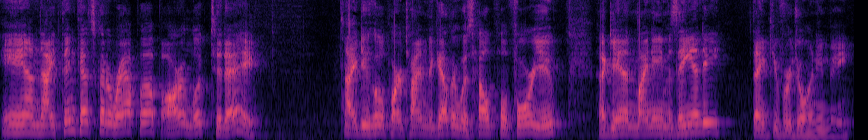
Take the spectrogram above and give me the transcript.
And I think that's going to wrap up our look today. I do hope our time together was helpful for you. Again, my name is Andy. Thank you for joining me.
